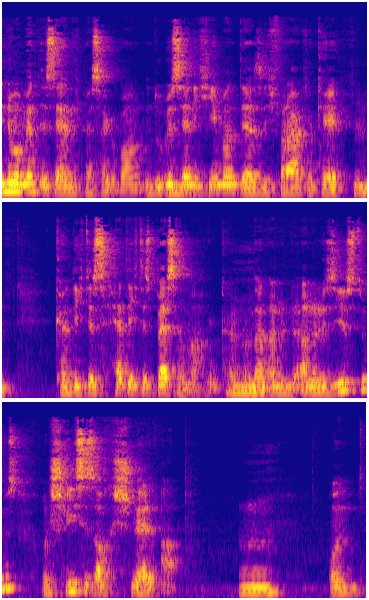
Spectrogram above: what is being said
in dem Moment ist er nicht besser geworden. Und du bist mhm. ja nicht jemand, der sich fragt, okay, hm, könnte ich das, hätte ich das besser machen können. Mhm. Und dann analysierst du es und schließt es auch schnell ab. Mhm. Und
